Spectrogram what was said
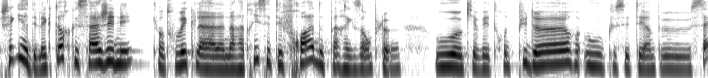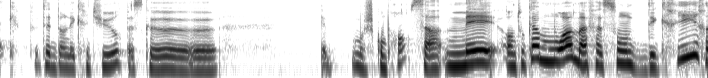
je sais qu'il y a des lecteurs que ça a gêné, qui ont trouvé que la, narratrice était froide, par exemple, ou euh, qu'il y avait trop de pudeur, ou que c'était un peu sec, peut-être dans l'écriture, parce que euh, je comprends ça. Mais en tout cas, moi, ma façon d'écrire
